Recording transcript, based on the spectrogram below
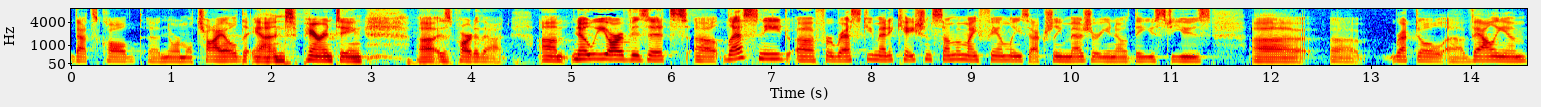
that's called a normal child, and parenting uh, is part of that. Um, no ER visits, uh, less need uh, for rescue medication. Some of my families actually measure, you know, they used to use uh, uh, rectal uh, Valium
